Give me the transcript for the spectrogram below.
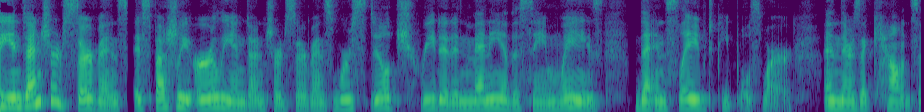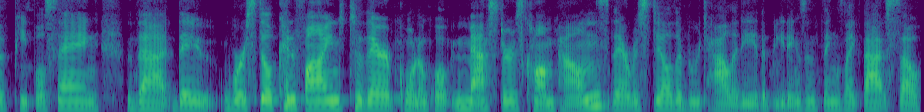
the indentured servants, especially early indentured servants, were still treated in many of the same ways that enslaved peoples were. And there's accounts of people saying that they were still confined to their quote unquote master's compounds. There was still the brutality, the beatings, and things like that. So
